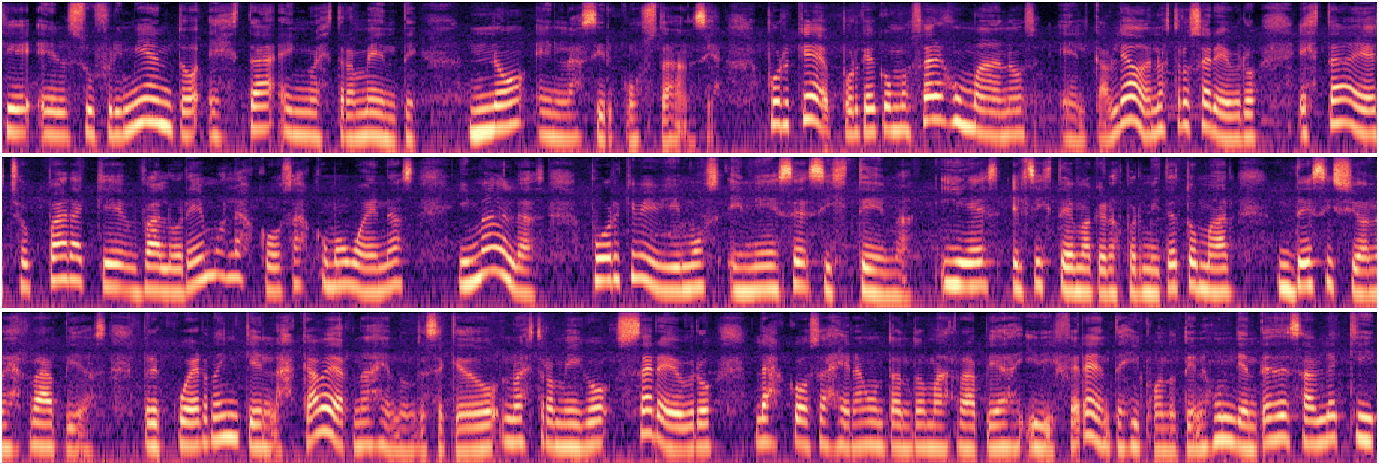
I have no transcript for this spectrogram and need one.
que el sufrimiento está en nuestra mente, no en las circunstancias. ¿Por qué? Porque como seres humanos, el cableado de nuestro cerebro está hecho para que valoremos las cosas como buenas y malas, porque vivimos en ese sistema y es el sistema que nos permite tomar decisiones rápidas. Recuerden que en las cavernas, en donde se quedó nuestro amigo cerebro, las cosas eran un tanto más rápidas y diferentes y cuando tienes un diente de sable aquí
